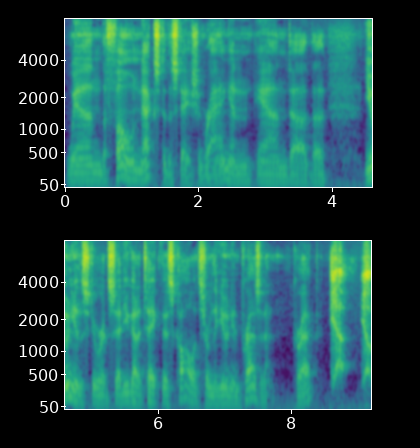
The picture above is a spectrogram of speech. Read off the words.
when the phone next to the station rang, and and uh, the union steward said, "You got to take this call. It's from the union president." Correct? yeah, yep.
